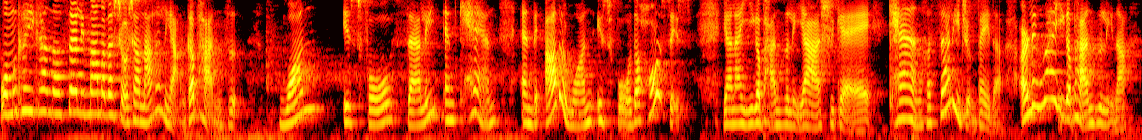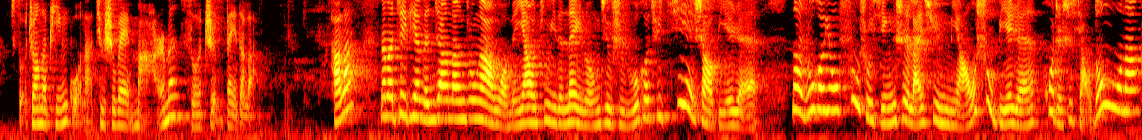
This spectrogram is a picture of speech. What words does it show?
我们可以看到 Sally 妈妈的手上拿了两个盘子。One is for Sally and Ken, and the other one is for the horses. 原来一个盘子里呀是给 Ken 和 Sally 准备的，而另外一个盘子里呢所装的苹果呢就是为马儿们所准备的了。好了，那么这篇文章当中啊，我们要注意的内容就是如何去介绍别人。那如何用复数形式来去描述别人或者是小动物呢？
